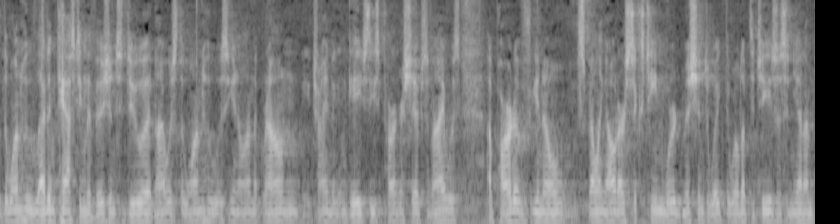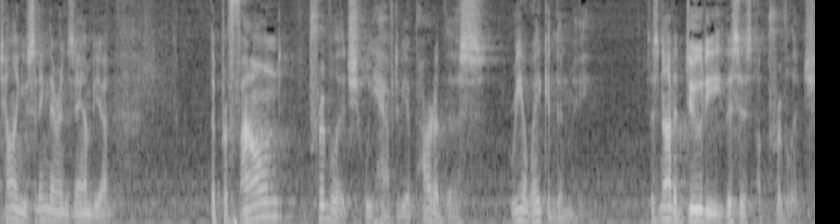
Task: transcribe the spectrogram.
the one who led in casting the vision to do it, and I was the one who was, you know, on the ground trying to engage these partnerships, and I was a part of, you know, spelling out our 16 word mission to wake the world up to Jesus, and yet I'm telling you, sitting there in Zambia, the profound privilege we have to be a part of this reawakened in me. This is not a duty, this is a privilege.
